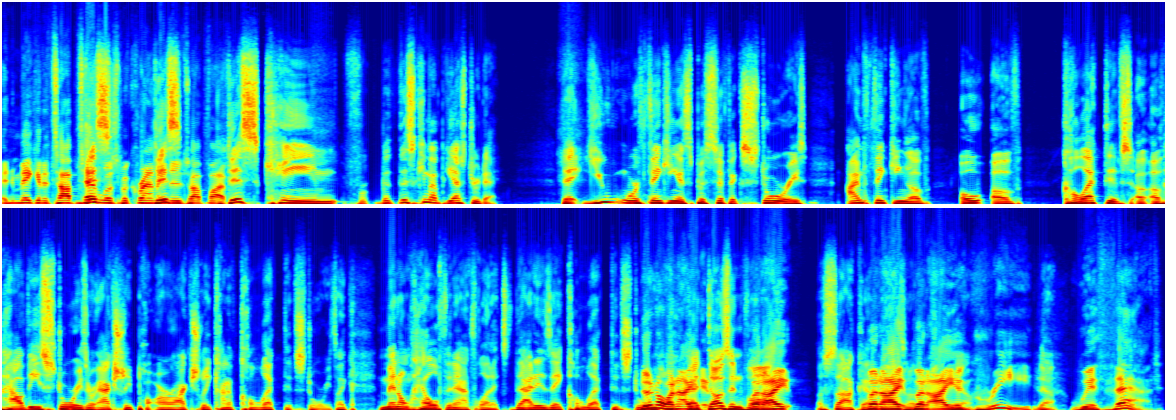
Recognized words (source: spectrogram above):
and make it a top ten This- list, but cramming this, it into the top five. This came, fr but this came up yesterday. That you were thinking of specific stories. I'm thinking of oh, of collectives of, of how these stories are actually are actually kind of collective stories, like mental health and athletics. That is a collective story. No, no, and I- that does but involve I- Osaka. but I but others. I Yeah. agree Yeah. with that.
